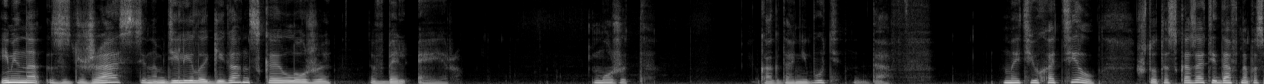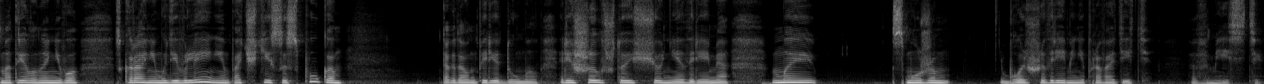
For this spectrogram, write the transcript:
Именно с Джастином делила гигантское ложе в Бель-Эйр. Может, когда-нибудь Даф. Мэтью хотел что-то сказать, и Дафна посмотрела на него с крайним удивлением, почти с испугом. Тогда он передумал, решил, что еще не время. Мы сможем больше времени проводить вместе.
